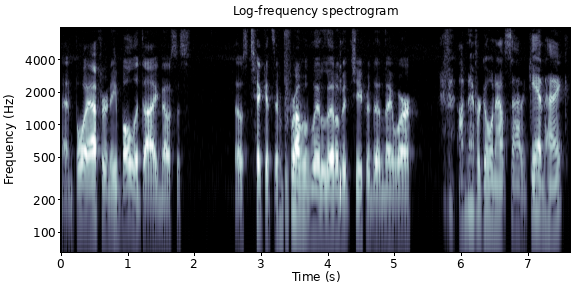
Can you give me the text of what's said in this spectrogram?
and boy, after an Ebola diagnosis, those tickets are probably a little bit cheaper than they were. I'm never going outside again, Hank.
